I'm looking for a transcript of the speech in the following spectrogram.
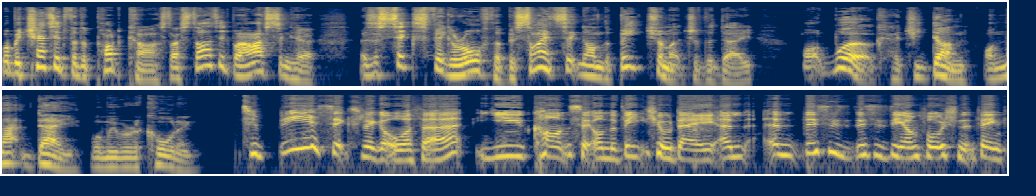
When we chatted for the podcast, I started by asking her, as a six-figure author, besides sitting on the beach for much of the day, what work had she done on that day when we were recording? To be a six figure author you can't sit on the beach all day. And and this is this is the unfortunate thing.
